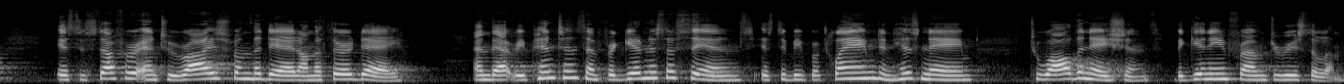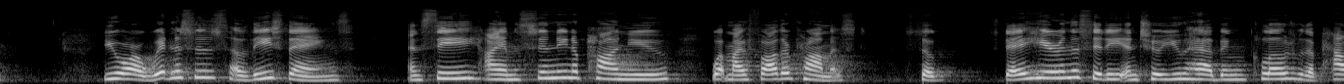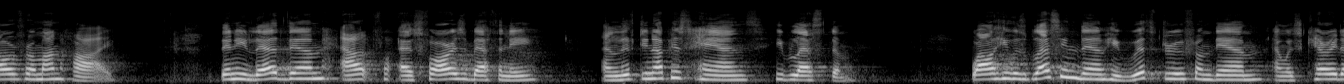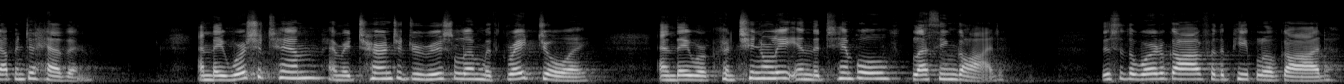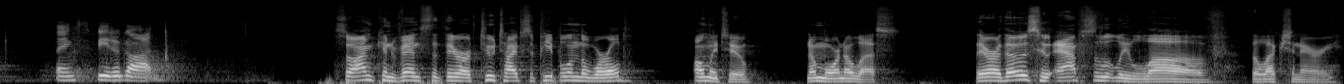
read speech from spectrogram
is to suffer and to rise from the dead on the third day, and that repentance and forgiveness of sins is to be proclaimed in his name to all the nations, beginning from Jerusalem. You are witnesses of these things, and see, I am sending upon you what my father promised. So stay here in the city until you have been clothed with a power from on high. Then he led them out as far as Bethany, and lifting up his hands, he blessed them. While he was blessing them, he withdrew from them and was carried up into heaven. And they worshiped him and returned to Jerusalem with great joy, and they were continually in the temple blessing God. This is the word of God for the people of God. Thanks be to God. So I'm convinced that there are two types of people in the world, only two, no more, no less. There are those who absolutely love the lectionary.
